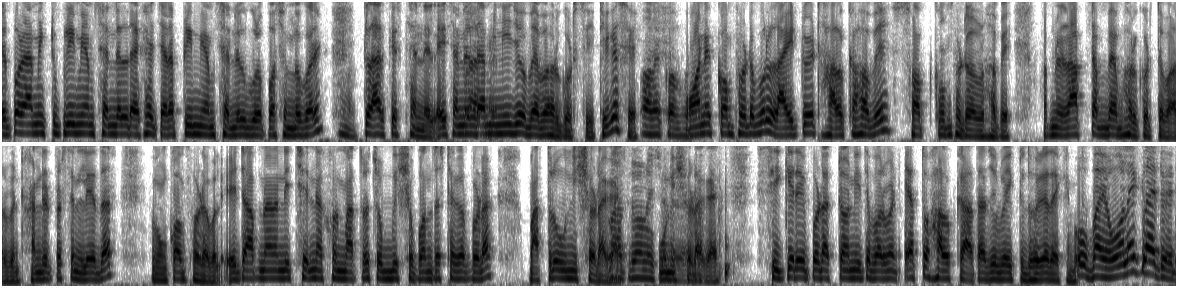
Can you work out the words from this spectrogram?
এরপর আমি একটু প্রিমিয়াম স্যান্ডেল দেখাই যারা প্রিমিয়াম স্যান্ডেলগুলো পছন্দ করেন ক্লার্কের স্যান্ডেল। এই স্যান্ডেলটা আমি নিজেও ব্যবহার করছি ঠিক আছে? অনেক কম অনেক কমফোর্টেবল লাইট ওয়েট হালকা হবে সফট কমফোর্টেবল হবে। আপনি রাপ টাপ ব্যবহার করতে পারবেন। হান্ড্রেড পার্সেন্ট লেদার এবং কমফোর্টেবল এটা আপনারা নিচ্ছেন এখন মাত্র চব্বিশশো পঞ্চাশ টাকার প্রোডাক্ট মাত্র উনিশশো টাকা মাত্র উনিশশো টাকায়। সিকের এই প্রোডাক্টটাও নিতে পারবেন। এত হালকা তাজুল ভাই একটু ধরে দেখেন। ও ভাই অনেক লাইট ওয়েট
